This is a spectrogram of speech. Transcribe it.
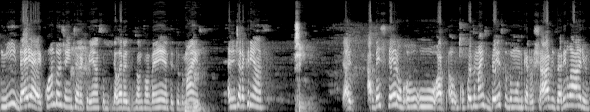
minha ideia é, quando a gente era criança, galera dos anos 90 e tudo uhum. mais, a gente era criança. Sim. A, a besteira, o, o, a, a, coisa mais besta do mundo que era o Chaves era hilário.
